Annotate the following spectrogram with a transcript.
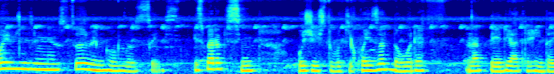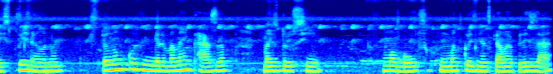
Oi meninas, tudo bem com vocês? Espero que sim. Hoje eu estou aqui com a Isadora na pediatra, a gente tá esperando. Eu não consegui gravar lá em casa, mas trouxe uma bolsa com umas coisinhas que ela vai precisar,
